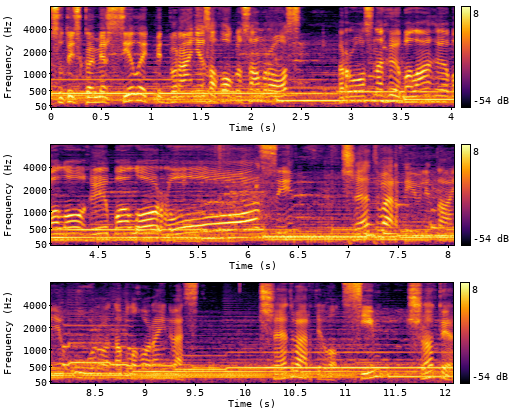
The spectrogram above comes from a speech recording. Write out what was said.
Сутицької між сілить. Підбирання за фокусом Рос. Рос на Гибала. Гибало. Гибало. Рос. І четвертий влітає у ворота Благора Інвест. Четвертий гол. 7-4.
